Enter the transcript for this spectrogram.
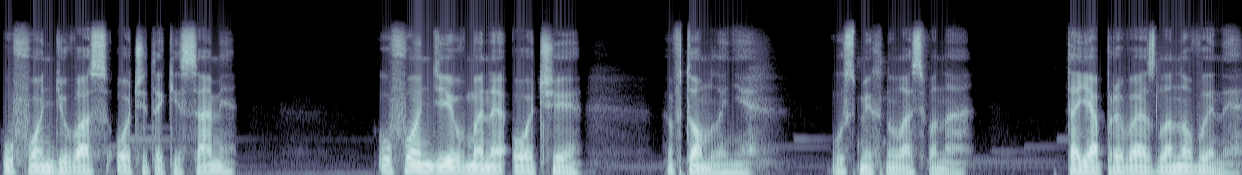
У фонді у вас очі такі самі? У фонді в мене очі втомлені, усміхнулась вона. Та я привезла новини.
